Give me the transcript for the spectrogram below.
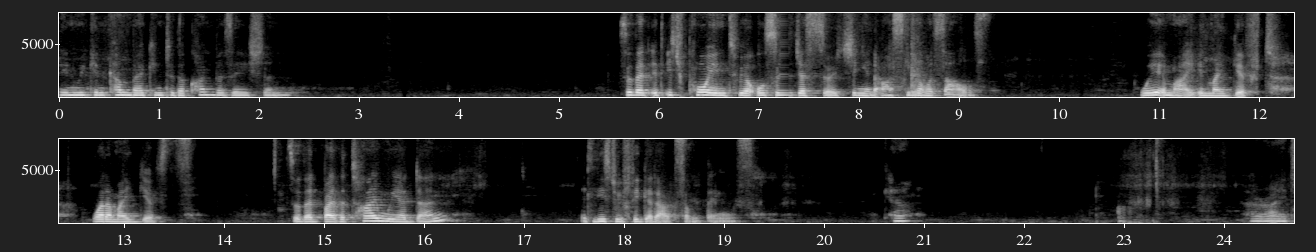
Then we can come back into the conversation. so that at each point we are also just searching and asking ourselves, where am I in my gift? What are my gifts? So that by the time we are done, at least we figured out some things. Okay. All right.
